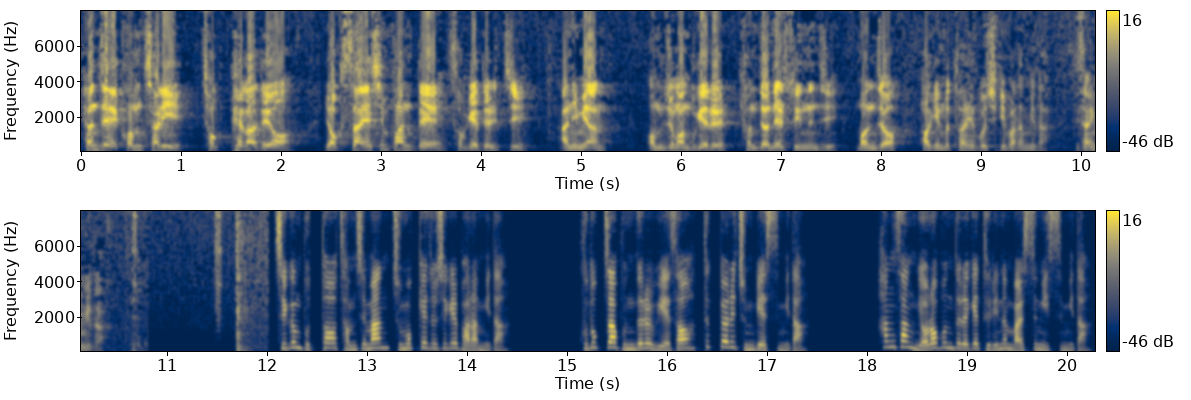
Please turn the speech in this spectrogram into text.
현재 검찰이 적폐가 되어 역사의 심판대에 서게 될지 아니면 엄중한 무게를 견뎌낼 수 있는지 먼저 확인부터 해보시기 바랍니다. 이상입니다. 지금부터 잠시만 주목해 주시길 바랍니다. 구독자분들을 위해서 특별히 준비했습니다. 항상 여러분들에게 드리는 말씀이 있습니다.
